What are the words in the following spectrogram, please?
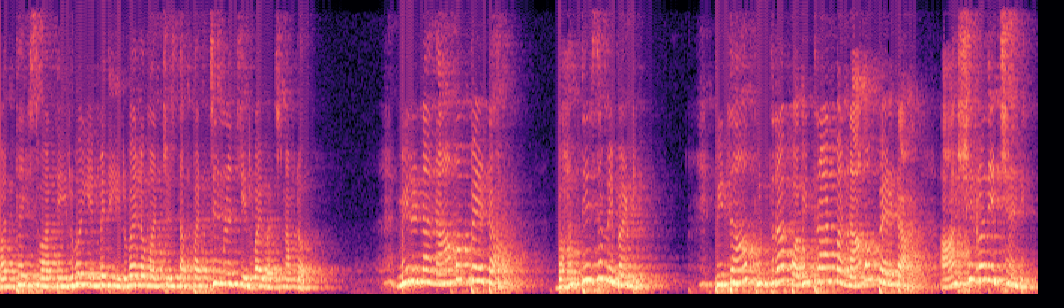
మత్తయి స్వార్థ ఇరవై ఎనిమిది ఇరవైలో మనం చూస్తాం పద్దెనిమిది నుంచి ఇరవై వచనంలో. మీరు నా నామం పేట బాప్తీసం ఇవ్వండి. పిత పుత్ర పవిత్రాత్మ నామం పేరిట ఆశీర్వదించండి.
